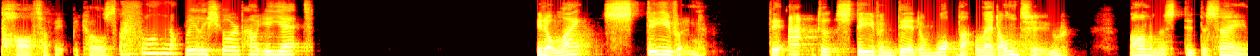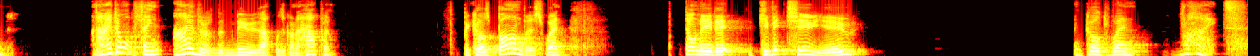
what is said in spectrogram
part of it because oh, I'm not really sure about you yet. You know, like Stephen, the act that Stephen did and what that led on to, Barnabas did the same. And I don't think either of them knew that was going to happen. Because Barnabas went, Don't need it, give it to you. And God went, Right,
